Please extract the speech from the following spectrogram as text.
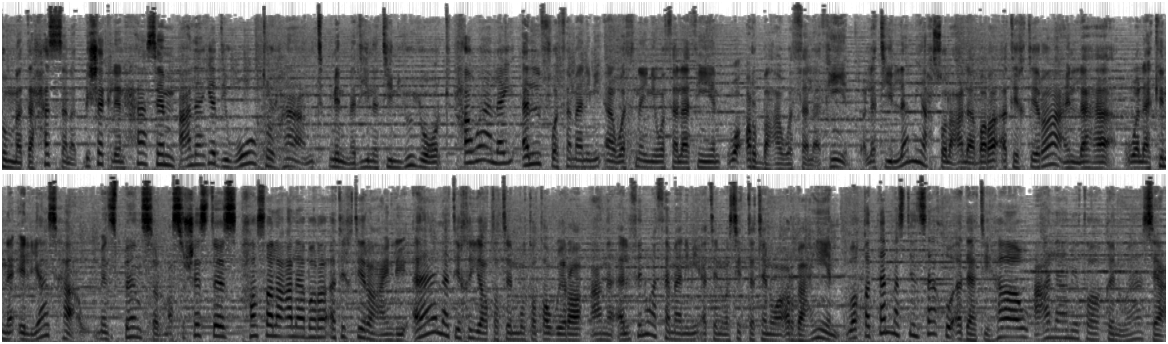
ثم تحسنت بشكل حاسم على يد وولتر هانت من مدينة نيويورك حوالي 1832 و 34 والتي لم يحصل على براءة اختراع لها ولكن إلياس هاو من سبنسر ماساتشوستس حصل على براءة اختراع لآلة خياطة متطورة عام 1846 وقد تم استنساخ أداة هاو على نطاق واسع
